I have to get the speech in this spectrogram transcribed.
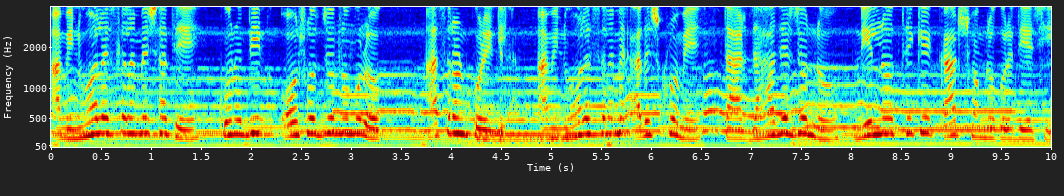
আমি নুহ আলাইসাল্লামের সাথে কোনোদিন অসৌজন্যমূলক আচরণ করিনি। আমি নুহ আলাইসাল্লামের আদেশক্রমে তার জাহাজের জন্য নীলনদ থেকে কাঠ সংগ্রহ করে দিয়েছি।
